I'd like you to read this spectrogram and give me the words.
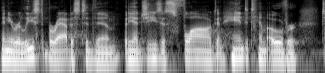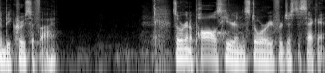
Then he released Barabbas to them, but he had Jesus flogged and handed him over to be crucified. So we're going to pause here in the story for just a second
